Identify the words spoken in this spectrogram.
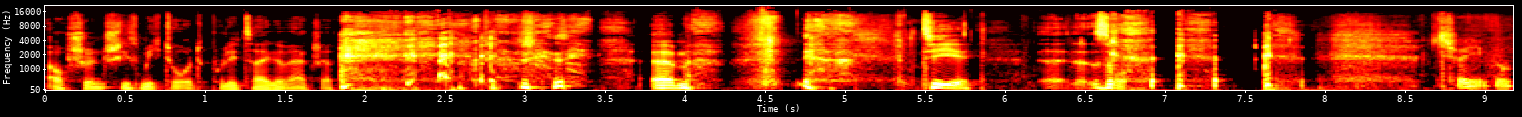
Auch schön, Schieß mich tot, Polizeigewerkschaft. ähm, die so. Entschuldigung.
